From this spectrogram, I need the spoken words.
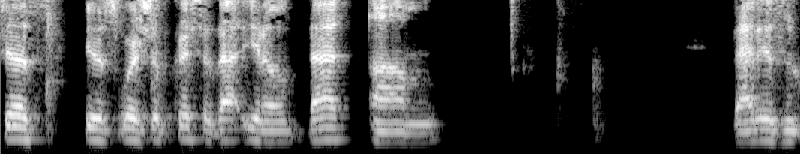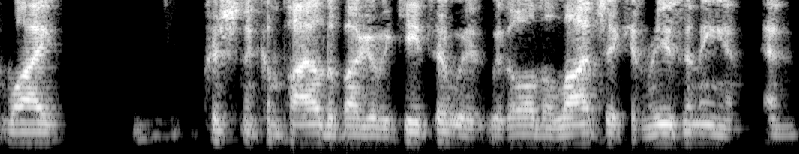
Just, just worship Krishna. That, you know, that, um, that isn't why Krishna compiled the Bhagavad Gita with, with all the logic and reasoning and, and,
